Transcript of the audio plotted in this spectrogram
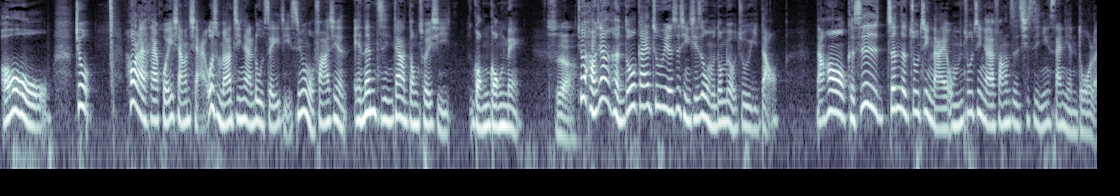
哦，就。后来才回想起来，为什么要今天来录这一集？是因为我发现，哎，那只你这样东吹西公公呢？是啊，就好像很多该注意的事情，其实我们都没有注意到。然后，可是真的住进来，我们住进来的房子其实已经三年多了。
